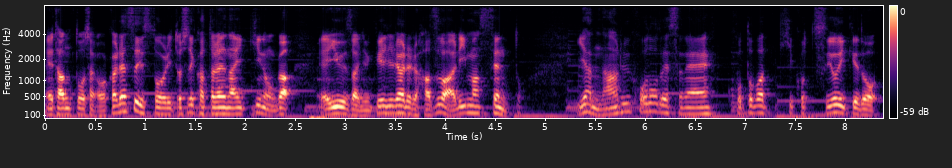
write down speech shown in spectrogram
え担当者が分かりやすいストーリーとして語れない機能がえユーザーに受け入れられるはずはありませんと。いや、なるほどですね。言葉結構強いけど、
